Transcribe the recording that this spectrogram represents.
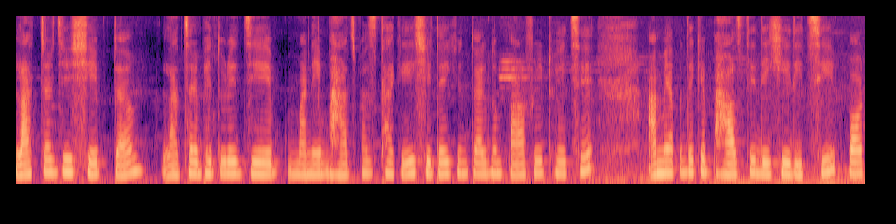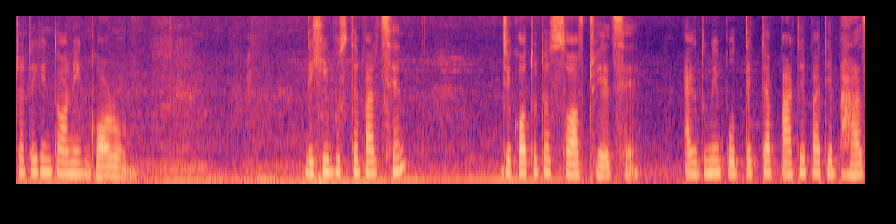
লাচ্চার যে শেপটা লাচ্চার ভেতরে যে মানে ভাজ ভাজ থাকে, সেটাই কিন্তু একদম পারফেক্ট হয়েছে। আমি আপনাদেরকে ভাজতে দেখিয়ে দিচ্ছি, পরোটাটা কিন্তু অনেক গরম। দেখেই বুঝতে পারছেন যে কতটা সফট হয়েছে। একদমই প্রত্যেকটা পাটে পাটে ভাজ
